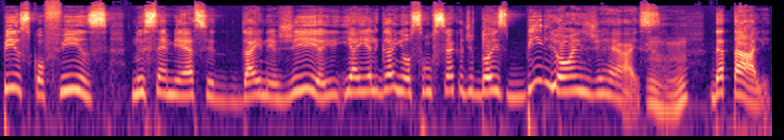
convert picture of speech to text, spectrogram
PIS, COFINS no ICMS da energia, e, e aí ele ganhou, são cerca de 2 bilhões de reais. Uhum. Detalhe,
